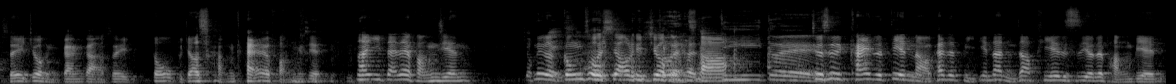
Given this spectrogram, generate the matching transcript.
所以就很尴尬，所以都比较常待在房间。那一待在房间，就那个工作效率就很差。低，对，就是开着电脑，开着笔电，但你知道 PS 四又在旁边，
